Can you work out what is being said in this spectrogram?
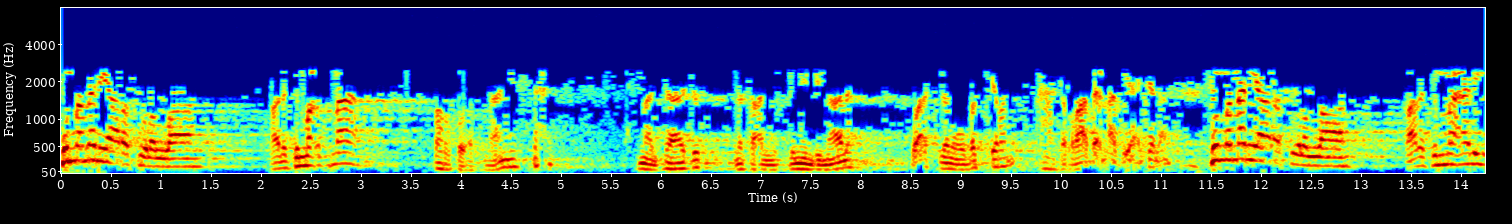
ثم من يا رسول الله؟ قال ثم عثمان. برضو عثمان يستحق. عثمان تاجر نفع المسلمين بماله وأسلم مبكرا. هذا الرابع ما فيها كلام. ثم من يا رسول الله؟ قال ثم علي.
